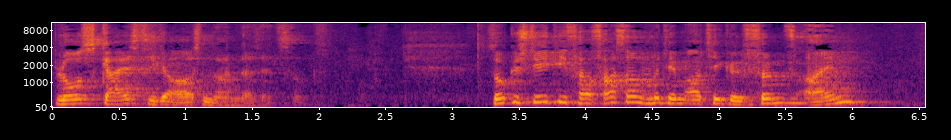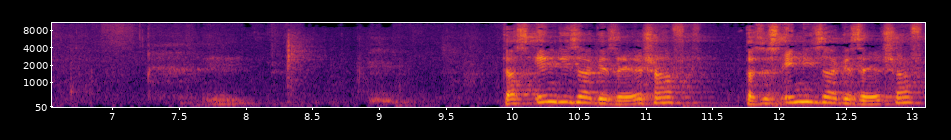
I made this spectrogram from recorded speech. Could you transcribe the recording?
bloß geistige Auseinandersetzung. So gesteht die Verfassung mit dem Artikel 5 ein, dass in dieser Gesellschaft, dass es in dieser Gesellschaft,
